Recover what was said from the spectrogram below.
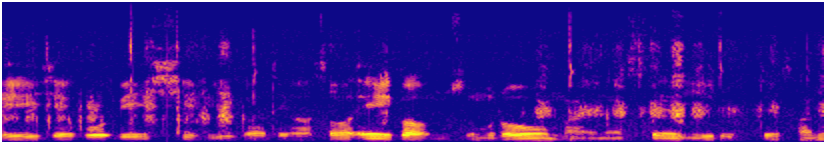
a 제곱이 12가 되어서 a가 음수므로 마이너스 2루트 3이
